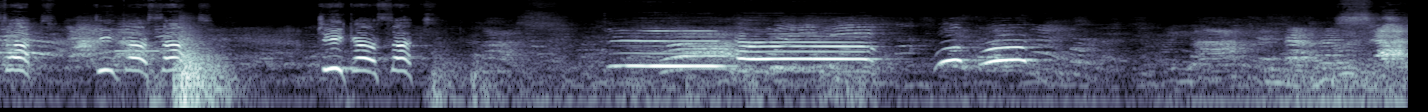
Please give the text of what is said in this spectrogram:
Sucks. Chico sucks. Chico sucks. Chico. Whoop, whoop. Shut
